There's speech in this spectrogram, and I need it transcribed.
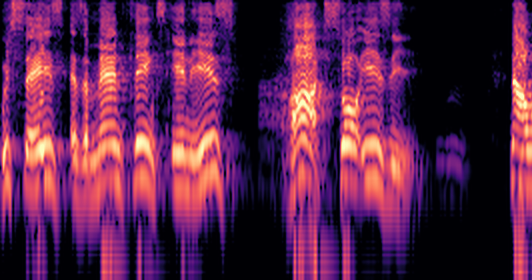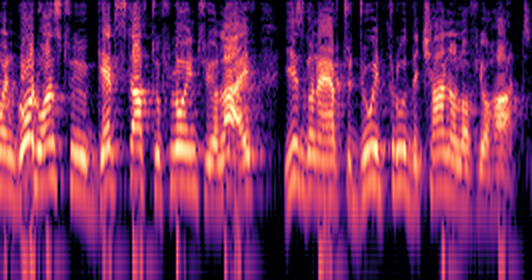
which says, As a man thinks in his heart so easy. Now, when God wants to get stuff to flow into your life, He's going to have to do it through the channel of your heart.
